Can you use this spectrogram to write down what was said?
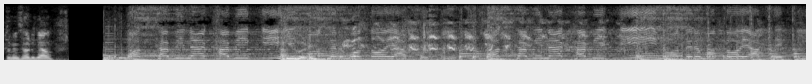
তুমি সরে যাও। মদ খাবি না খাবি কি? মদের মতো আছে কি? মদ খাবি না খাবি কি? মদের মতো আছে কি?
